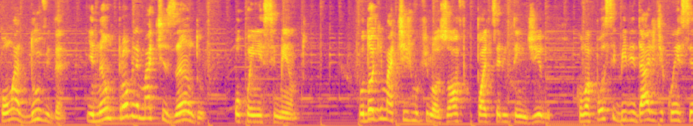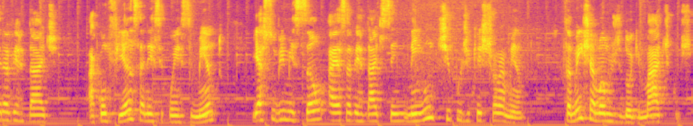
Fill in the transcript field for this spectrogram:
com a dúvida e não problematizando o conhecimento. O dogmatismo filosófico pode ser entendido como a possibilidade de conhecer a verdade, a confiança nesse conhecimento e a submissão a essa verdade sem nenhum tipo de questionamento. Também chamamos de dogmáticos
